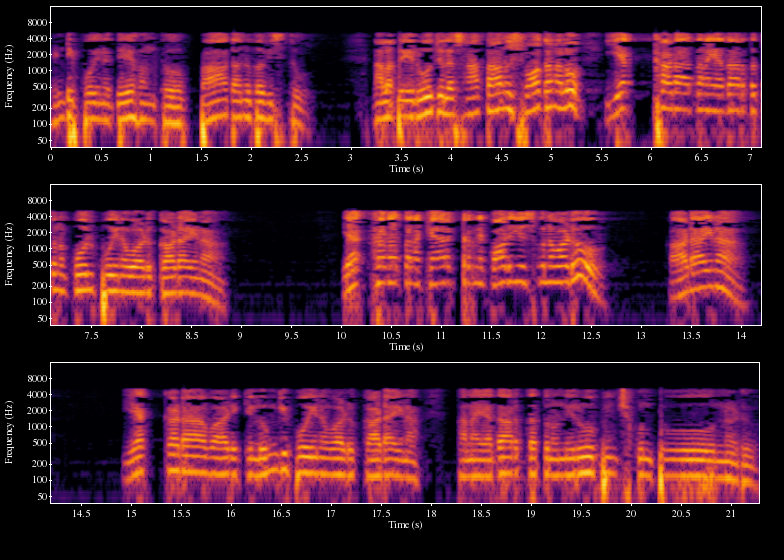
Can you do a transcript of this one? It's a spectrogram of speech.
ఎండిపోయిన దేహంతో బాధ అనుభవిస్తూ నలభై రోజుల శాతాను శోధనలో ఎక్కడా తన యథార్థతను కోల్పోయిన వాడు కాడాయన? ఎక్కడ తన క్యారెక్టర్ని పాడు చేసుకున్నవాడు? కాడాయన. ఎక్కడ వాడికి లొంగిపోయిన వాడు కాడాయన. తన యథార్థతను నిరూపించుకుంటూ ఉన్నాడు.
